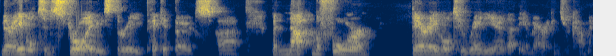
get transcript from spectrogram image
They're able to destroy these three picket boats, uh, but not before they're able to radio that the Americans are coming.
